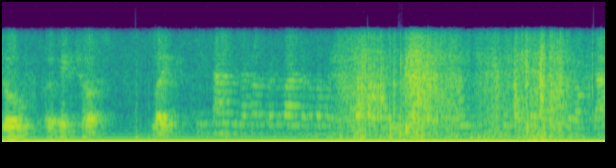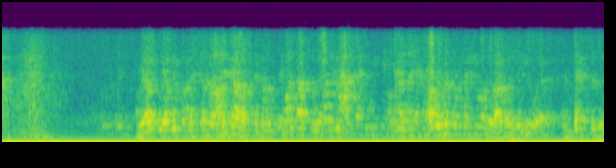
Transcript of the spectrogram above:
drove uh, big trucks, like Czyli w Stanach Zjednoczonych pracowałem zawodowo jako kierowca. ja ja był profesjonalny. Wyciekało z tego wypadku What jakieś happened? obrażenia? I was a professional driver in the U.S. and thanks to the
